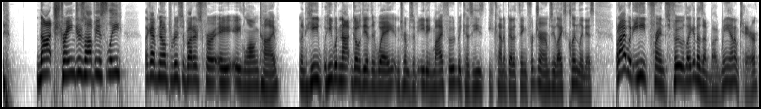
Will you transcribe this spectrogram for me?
not strangers, obviously. Like I've known producer Butterz for a, a long time and he he would not go the other way in terms of eating my food because he's he kind of got a thing for germs. He likes cleanliness. But I would eat friends' food. Like it doesn't bug me. I don't care.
